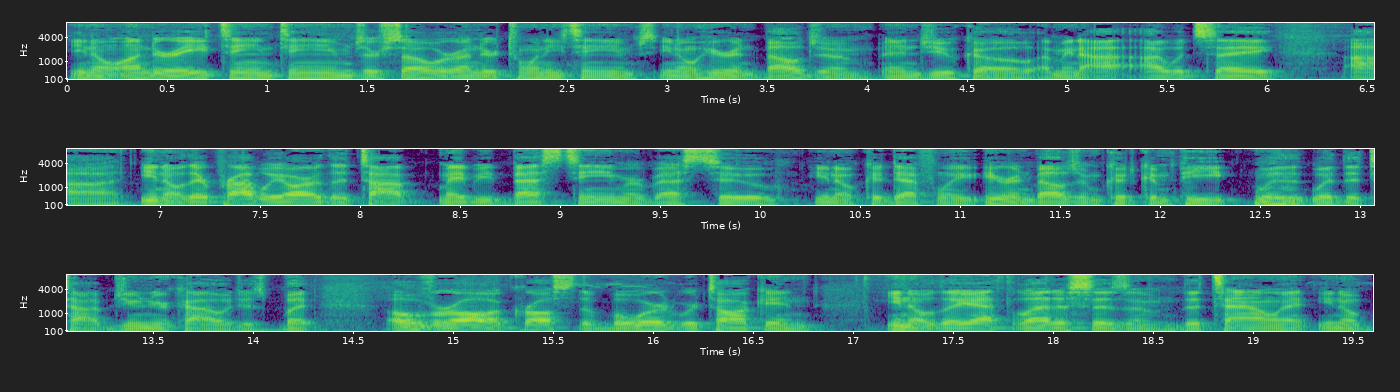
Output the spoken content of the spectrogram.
you know, under 18 teams or so, or under 20 teams, you know, here in Belgium and JUCO, I mean, I, I would say, uh, you know, there probably are the top, maybe best team or best two, you know, could definitely here in Belgium could compete with with the top junior colleges. But overall, across the board, we're talking. You know the athleticism, the talent. You know,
